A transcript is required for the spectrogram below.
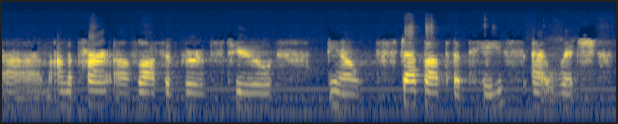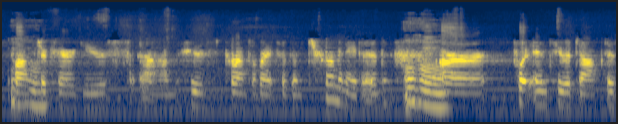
um, on the part of lots of groups to, you know, step up the pace at which foster care youth um, whose parental rights have been terminated Mhm. are put into adoptive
